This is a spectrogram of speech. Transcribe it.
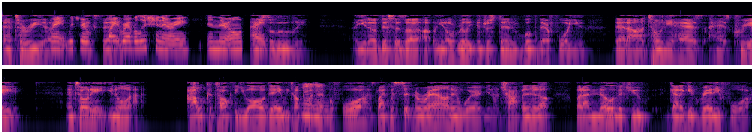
Santeria, right, which are quite revolutionary in their own right. Absolutely, you know this is a, a, you know really interesting book there for you that uh, Toni has has created. And Toni, you know, I, I could talk to you all day. We talked mm-hmm. about that mm-hmm. before. It's like we're sitting around and we're you know chopping it up. But I know that you've got to get ready for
